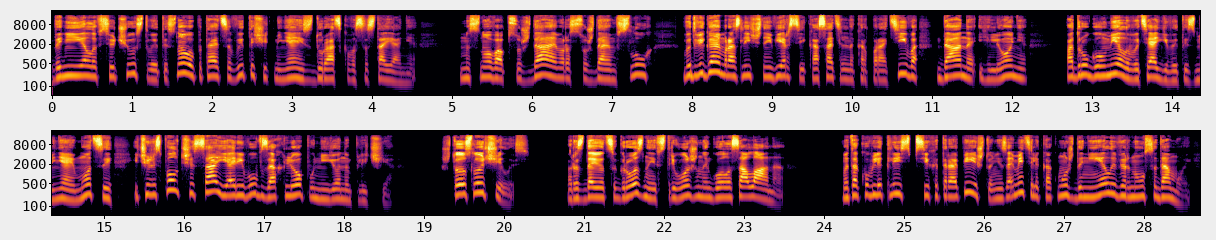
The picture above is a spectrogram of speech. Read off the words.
Даниэла все чувствует и снова пытается вытащить меня из дурацкого состояния. Мы снова обсуждаем, рассуждаем вслух, выдвигаем различные версии касательно корпоратива, Дана и Лёни. Подруга умело вытягивает из меня эмоции, и через полчаса я реву взахлёб у нее на плече. «Что случилось?» — раздается грозный и встревоженный голос Алана. Мы так увлеклись психотерапией, что не заметили, как муж Даниэлы вернулся домой —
